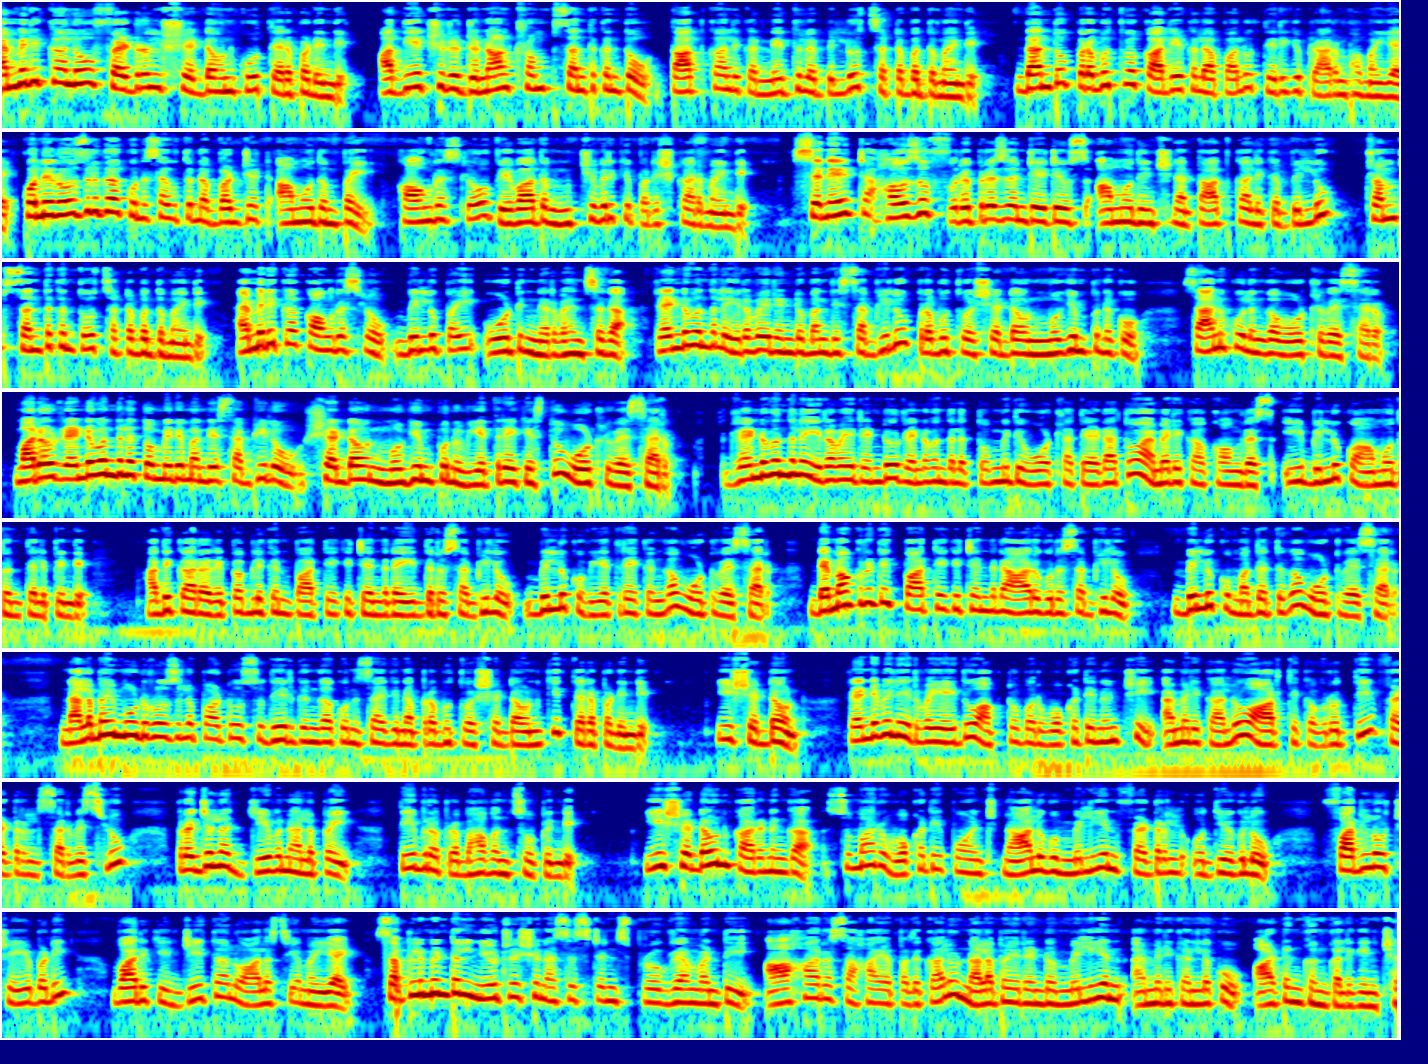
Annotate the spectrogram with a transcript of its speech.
అమెరికాలో ఫెడరల్ షట్డౌన్కు తెరపడింది. అధ్యక్షుడు Donald Trump సంతకంతో తాత్కాలిక నిధుల బిల్లు చట్టబద్దమైంది దాంతో ప్రభుత్వ కార్యకలాపాలు తిరిగి ప్రారంభమయ్యాయి. కొన్ని రోజులుగా కొనసాగుతున్న బడ్జెట్ ఆమోదంపై కాంగ్రెస్లో వివాదం చివరికి పరిష్కారమైంది. సెనేట్ హౌస్ ఆఫ్ రిప్రజెంటేటివ్స్ ఆమోదించిన తాత్కాలిక బిల్లు ట్రంప్ సంతకంతో చట్టబద్దమైంది అమెరికా కాంగ్రెస్లో బిల్లుపై ఓటింగ్ నిర్వహించగా రెండు వందల ఇరవై రెండు మంది సభ్యులు ప్రభుత్వ షట్డౌన్ ముగింపునకు సానుకూలంగా ఓట్లు వేశారు. మరో రెండు వందల తొమ్మిది మంది సభ్యులు షట్డౌన్ ముగింపును వ్యతిరేకిస్తూ ఓట్లు వేశారు. రెండు వందల ఇరవై రెండు రెండు వందల తొమ్మిది ఓట్ల తేడాతో అమెరికా కాంగ్రెస్ ఈ బిల్లుకు ఆమోదం తెలిపింది. అధికార రిపబ్లికన్ పార్టీకి చెందిన ఇద్దరు సభ్యులు బిల్లుకు వ్యతిరేకంగా ఓటు వేశారు. డెమోక్రటిక్ పార్టీకి చెందిన ఆరుగురు సభ్యులు బిల్లుకు మద్దతుగా ఓటు వేశారు. నలభై మూడు రోజుల పాటు సుదీర్ఘంగా కొనసాగిన ప్రభుత్వ షట్డౌన్కి తెరపడింది. ఈ షట్డౌన్ రెండు వేల ఇరవై ఐదు అక్టోబర్ ఒకటి నుంచి అమెరికాలో ఆర్థిక వృద్ధి ఫెడరల్ సర్వీసులు ప్రజల జీవనాలపై తీవ్ర ప్రభావం చూపింది. ఈ షట్డౌన్ కారణంగా సుమారు ఒకటి పాయింట్ నాలుగు మిలియన్ ఫెడరల్ ఉద్యోగులు ఫర్లో చేయబడి వారికి జీతాలు ఆలస్యమయ్యాయి. సప్లిమెంటల్ న్యూట్రిషన్ అసిస్టెన్స్ ప్రోగ్రాం వంటి ఆహార సహాయ పథకాలు నలభై రెండు మిలియన్ అమెరికన్లకు ఆటంకం కలిగించాయి.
